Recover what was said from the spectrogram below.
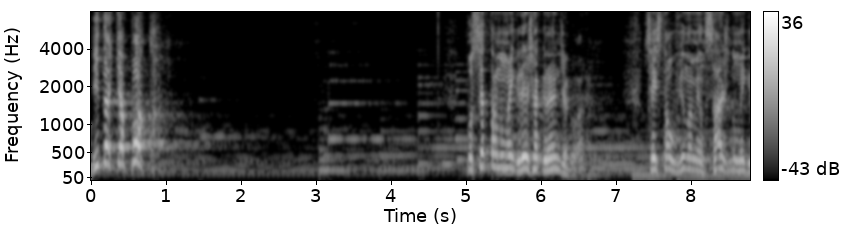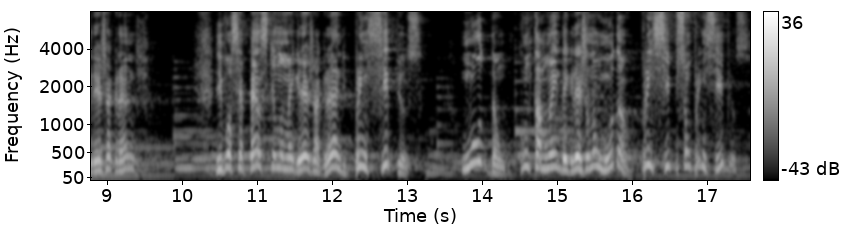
E daqui a pouco, você está numa igreja grande agora. Você está ouvindo a mensagem numa igreja grande. E você pensa que numa igreja grande, princípios mudam com o tamanho da igreja, não mudam. Princípios são princípios.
